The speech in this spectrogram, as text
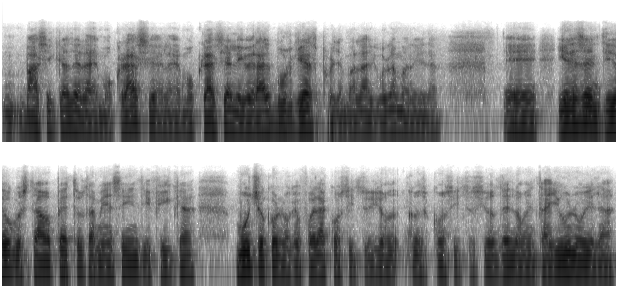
básicos de la democracia, de la democracia liberal burgués, por llamarla de alguna manera. Eh, y en ese sentido, Gustavo Petro también se identifica mucho con lo que fue la constitución, constitución del 91 y la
